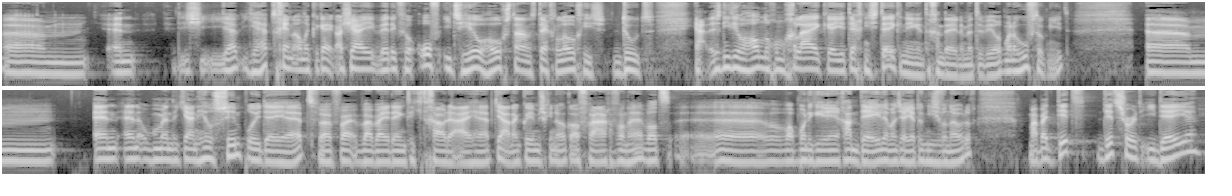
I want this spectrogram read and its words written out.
Ehm, en dus je, hebt, je hebt geen andere... Kijk, als jij, weet ik veel, of iets heel hoogstaands technologisch doet... Ja, het is niet heel handig om gelijk eh, je technische tekeningen te gaan delen met de wereld. Maar dat hoeft ook niet. Ehm, en, en op het moment dat jij een heel simpel idee hebt, waar, waar- waarbij je denkt dat je het gouden ei hebt, ja, dan kun je misschien ook afvragen van hè, wat, eh, wat moet ik hierin gaan delen? Want ja, je hebt ook niet zoveel nodig. Maar bij dit, dit soort ideeën,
